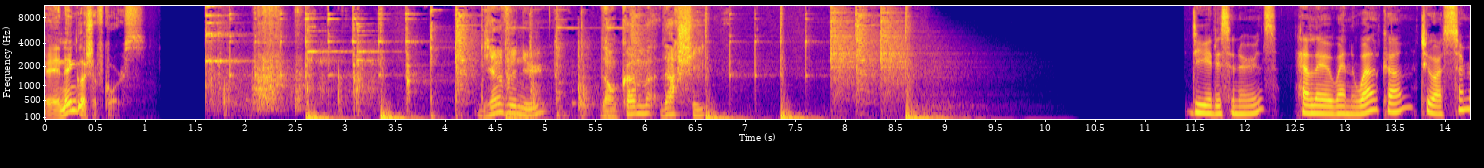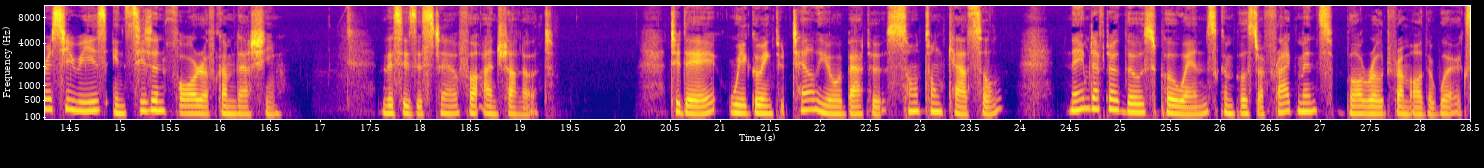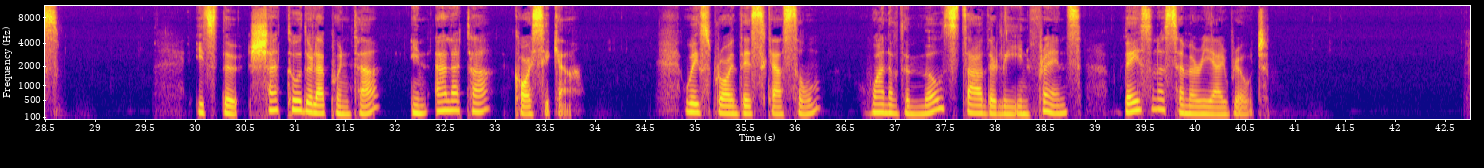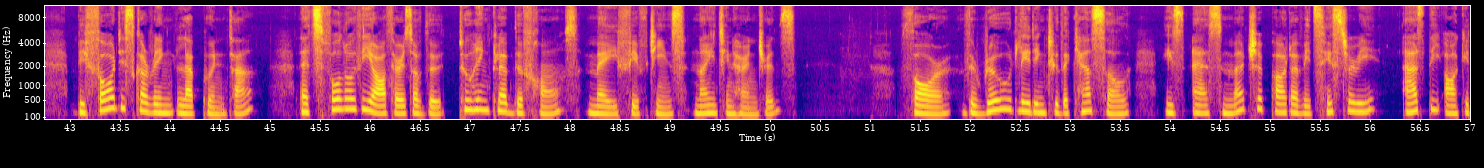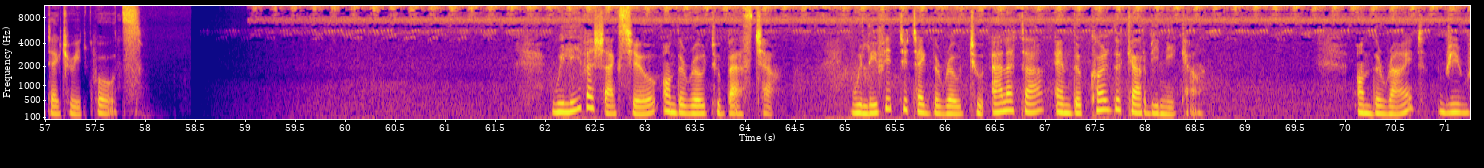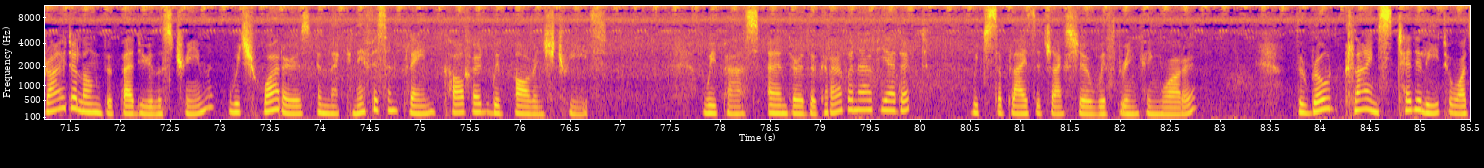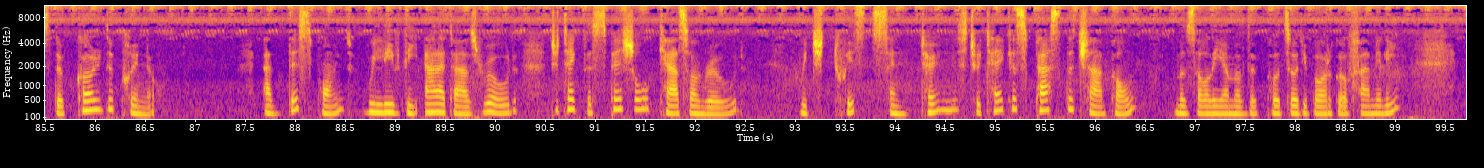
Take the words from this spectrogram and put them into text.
In English, of course. Bienvenue dans Com d'Archi. Dear listeners, hello and welcome to our summer series in season 4 of Com d'Archi. This is Esther for Anne Charlotte. Today, we're going to tell you about a cento castle named after those poems composed of fragments borrowed from other works. It's the Château de la Punta in Alata, Corsica. We explored this castle, one of the most southerly in France, based on a summary I wrote. Before discovering La Punta, let's follow the authors of the Touring Club de France, May 15th, 1900s. For the road leading to the castle is as much a part of its history as the architecture it quotes. We leave Ajaccio on the road to Bastia. We leave it to take the road to Alata and the Col de Carbinica. On the right, we ride along the Padula stream, which waters a magnificent plain covered with orange trees. We pass under the Gravona viaduct, which supplies Ajaccio with drinking water. The road climbs steadily towards the Col de Pruneau. At this point, we leave the Alatas road to take the special Castle Road, which twists and turns to take us past the chapel, mausoleum of the Pozzo di Borgo family,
